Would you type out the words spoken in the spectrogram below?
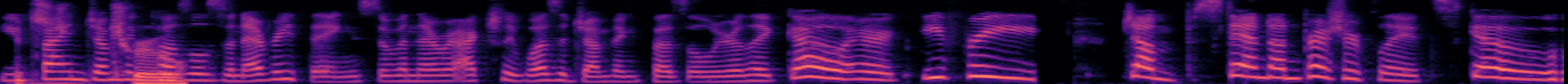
You It's find jumping true. puzzles and everything. So when there actually was a jumping puzzle, we were like, "Go, Eric, be free, jump, stand on pressure plates, go."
